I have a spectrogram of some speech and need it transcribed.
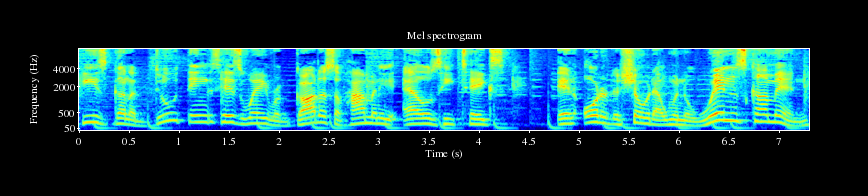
He's gonna do things his way regardless of how many L's he takes in order to show that when the wins come in,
